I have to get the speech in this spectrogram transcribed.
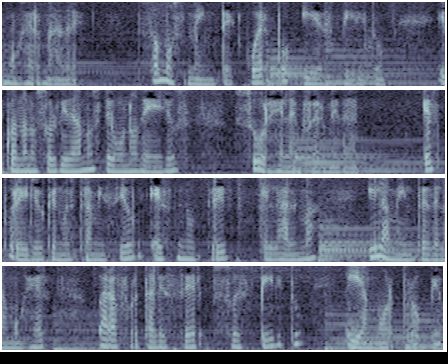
mujer, madre. Somos mente, cuerpo y espíritu, y cuando nos olvidamos de uno de ellos, surge la enfermedad. Es por ello que nuestra misión es nutrir el alma y la mente de la mujer para fortalecer su espíritu y amor propio.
